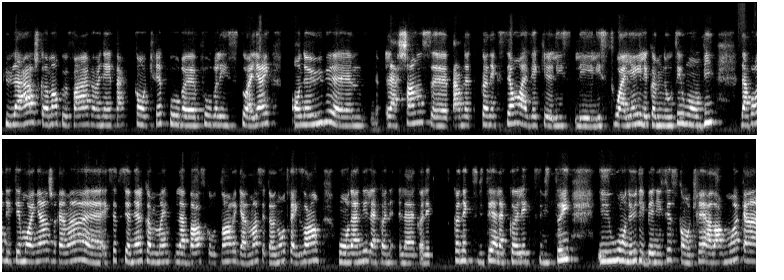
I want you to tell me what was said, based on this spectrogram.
plus large, comment on peut faire un impact concret pour, euh, pour les citoyens. On a eu euh, la chance, par notre connexion avec les, les, les, citoyens et les communautés où on vit, d'avoir des témoignages vraiment exceptionnels, comme même la base Côte-Nord également. C'est un autre exemple où on a amené la, la collectivité connectivité à la collectivité et où on a eu des bénéfices concrets. Alors moi, quand,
